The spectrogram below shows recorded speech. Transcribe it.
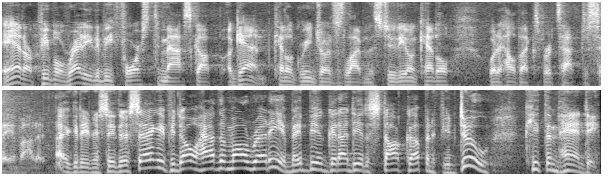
And are people ready to be forced to mask up again? Kendall Green joins us live in the studio. And Kendall, what do health experts have to say about it? Hey, good evening, Steve. They're saying if you don't have them already, it may be a good idea to stock up. And if you do, keep them handy.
